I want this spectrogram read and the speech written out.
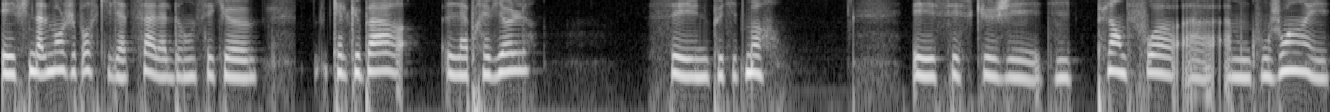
Et finalement, je pense qu'il y a de ça là-dedans, c'est que quelque part, l'après-viol, c'est une petite mort. Et c'est ce que j'ai dit plein de fois à, à mon conjoint et,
